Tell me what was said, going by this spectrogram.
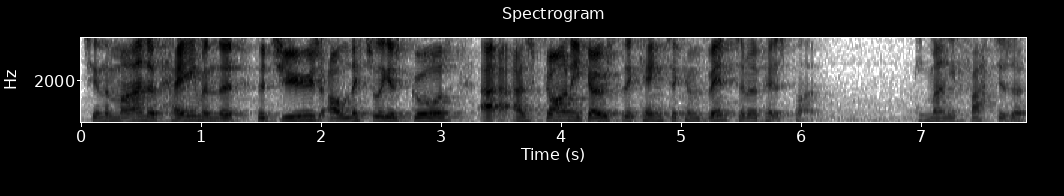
See, in the mind of Haman, the, the Jews are literally as good as gone. He goes to the king to convince him of his plan. He manufactures a,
